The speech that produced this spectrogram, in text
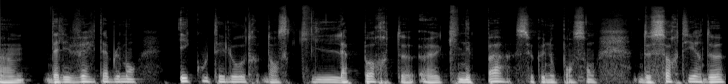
euh, d'aller véritablement écouter l'autre dans ce qu'il apporte, euh, qui n'est pas ce que nous pensons, de sortir de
